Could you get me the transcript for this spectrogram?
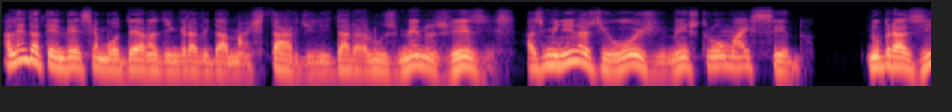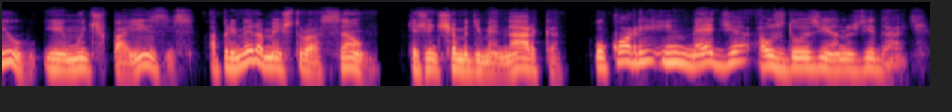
Além da tendência moderna de engravidar mais tarde e dar à luz menos vezes, as meninas de hoje menstruam mais cedo. No Brasil e em muitos países, a primeira menstruação, que a gente chama de menarca, ocorre em média aos 12 anos de idade.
